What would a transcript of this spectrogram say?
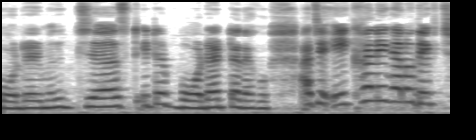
বর্ডারের মধ্যে। জাস্ট এটার বর্ডারটা দেখো। আচ্ছা এখানে কেন দেখছ?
